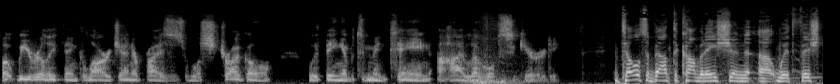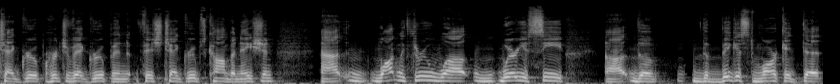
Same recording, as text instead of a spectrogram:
But we really think large enterprises will struggle with being able to maintain a high level of security. Tell us about the combination uh, with Fish Tech Group, Herjavec Group, and Fish Tech Group's combination. Uh, walk me through uh, where you see uh, the the biggest market that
